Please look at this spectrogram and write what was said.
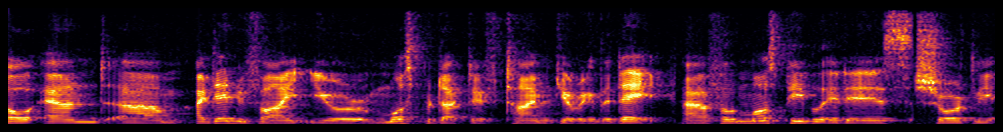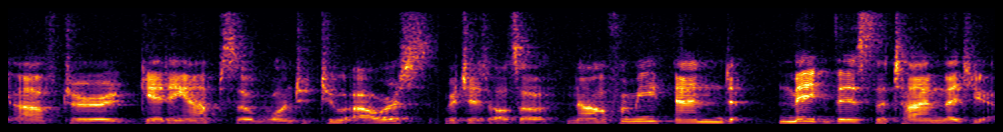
Oh, and um, identify your most productive time during the day. Uh, for most people, it is shortly after getting up, so one to two hours, which is also now for me. And make this the time that you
